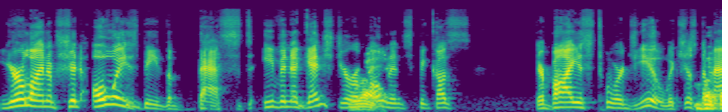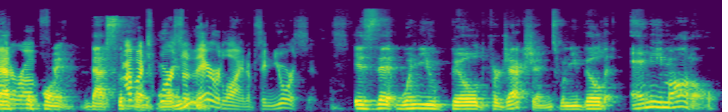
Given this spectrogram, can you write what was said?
your lineup should always be the best, even against your Right. opponents, because they're biased towards you. It's just a but that's matter of point. That's the how much worse are their lineups in your Sims. is that when you build projections, when you build any model,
